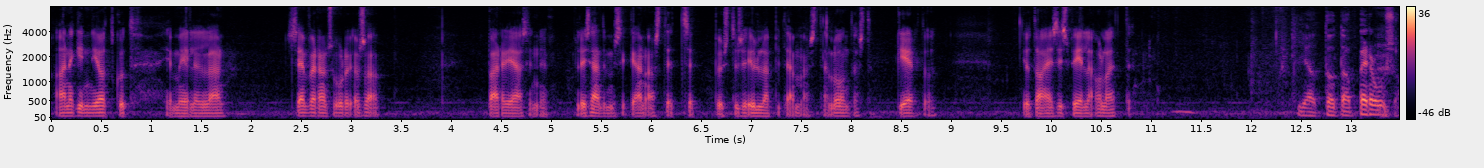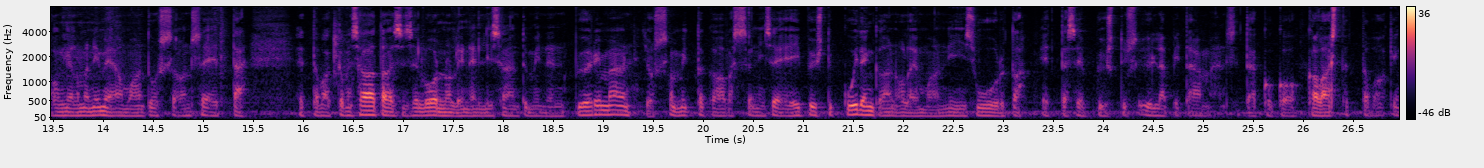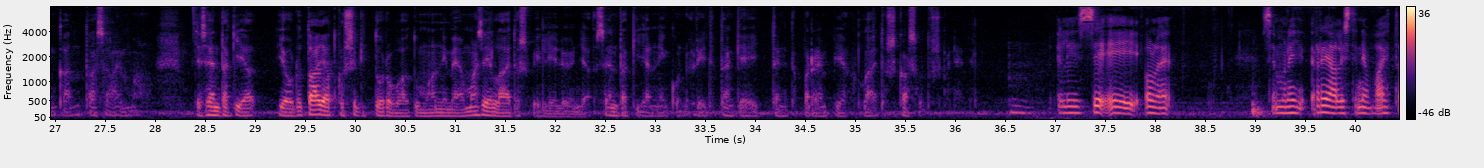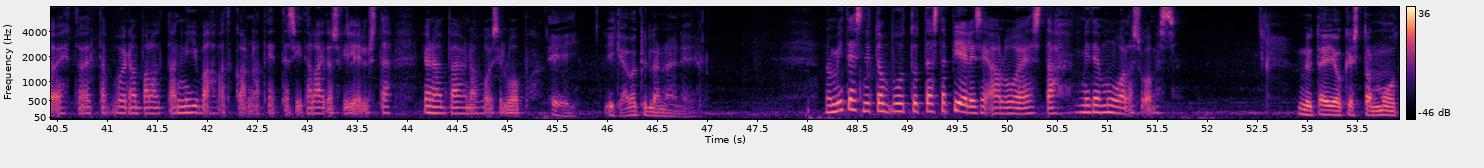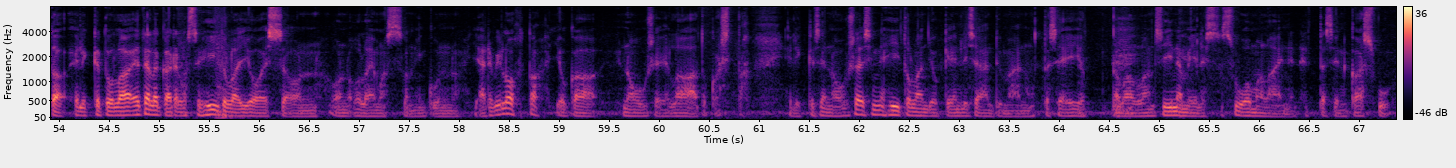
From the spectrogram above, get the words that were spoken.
ainakin jotkut ja mielellään sen verran suuri osa pärjää sinne lisääntymisikään asti, että se pystyisi ylläpitämään sitä luontaista kiertoa jota ei siis vielä ole. Ja tota, perusongelma nimenomaan tuossa on se, että, että vaikka me saataisiin se luonnollinen lisääntyminen pyörimään jossain mittakaavassa, niin se ei pysty kuitenkaan olemaan niin suurta, että se pystyisi ylläpitämään sitä koko kalastettavaakin kantaa Saimaalla. Ja sen takia joudutaan jatkossakin turvautumaan nimenomaan siihen laitosviljelyyn ja sen takia niin kun yritetään kehittää niitä parempia laitoskasvatusmenetelmiä. Mm. Eli se ei ole semmoinen realistinen vaihtoehto, että voidaan palauttaa niin vahvat kannat, että siitä laitosviljelystä jonain päivänä voisi luopua? Ei. Ikävä kyllä näin ei ole. No miten nyt on puhuttu tästä pielisen alueesta? Miten muualla Suomessa? Nyt ei oikeastaan muuta. Eli tuolla Etelä-Karjalassa Hiitolanjoessa on, on olemassa niin kuin järvilohta, joka nousee laatukasta. Eli se nousee sinne Hiitolanjokeen lisääntymään, mutta se ei ole tavallaan siinä mielessä suomalainen, että sen kasvu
